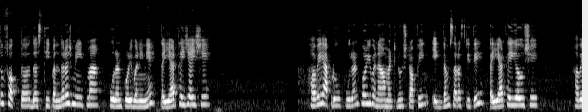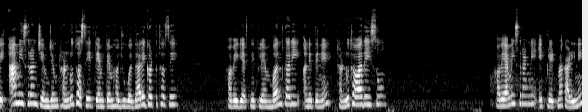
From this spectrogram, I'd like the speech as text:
તો ફક્ત દસથી પંદર જ મિનિટમાં પૂરણપોળી બનીને તૈયાર થઈ જાય છે. હવે આપણું પૂરણપોળી બનાવવા માટેનું સ્ટફિંગ એકદમ સરસ રીતે તૈયાર થઈ ગયું છે. હવે આ મિશ્રણ જેમ જેમ ઠંડુ થશે તેમ તેમ હજુ વધારે ઘટ્ટ થશે. હવે ગેસની ફ્લેમ બંધ કરી અને તેને ઠંડુ થવા દઈશું. હવે આ મિશ્રણને એક પ્લેટમાં કાઢીને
